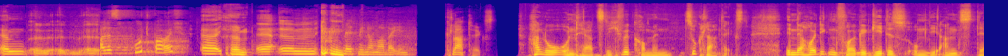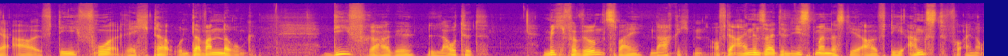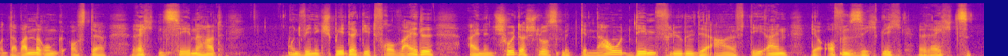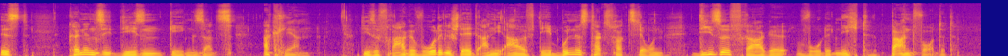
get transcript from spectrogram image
Ähm, äh, Alles gut bei euch? äh, Ähm, Äh, ähm, ich melde mich nochmal bei Ihnen. Klartext. Hallo und herzlich willkommen zu Klartext. In der heutigen Folge geht es um die Angst der AfD vor rechter Unterwanderung. Die Frage lautet, mich verwirren zwei Nachrichten. Auf der einen Seite liest man, dass die AfD Angst vor einer Unterwanderung aus der rechten Szene hat. Und wenig später geht Frau Weidel einen Schulterschluss mit genau dem Flügel der AfD ein, der offensichtlich rechts ist. Können Sie diesen Gegensatz erklären? Diese Frage wurde gestellt an die AfD-Bundestagsfraktion. Diese Frage wurde nicht beantwortet.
